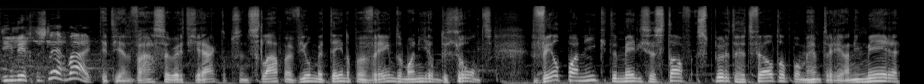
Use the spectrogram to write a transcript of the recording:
Die ligt er slecht bij. Etienne Vaassen werd geraakt op zijn slaap en viel meteen op een vreemde manier op de grond. Veel paniek, de medische staf spurte het veld op om hem te reanimeren,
